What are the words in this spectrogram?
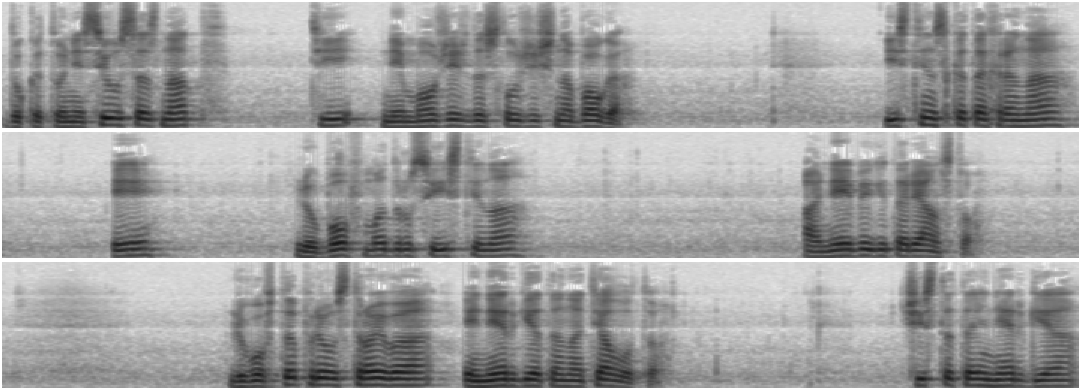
Докато не си осъзнат, ти не можеш да служиш на Бога. Истинската храна е любов, мъдрост и истина, а не вегетарианство. Любовта преустройва енергията на тялото. Чистата енергия,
